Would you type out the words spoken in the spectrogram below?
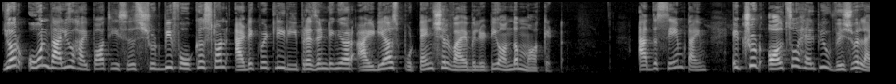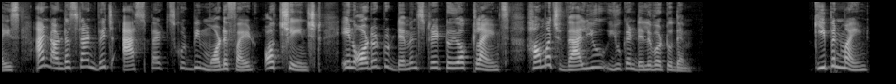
Your own value hypothesis should be focused on adequately representing your idea's potential viability on the market. At the same time, it should also help you visualize and understand which aspects could be modified or changed in order to demonstrate to your clients how much value you can deliver to them. Keep in mind,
